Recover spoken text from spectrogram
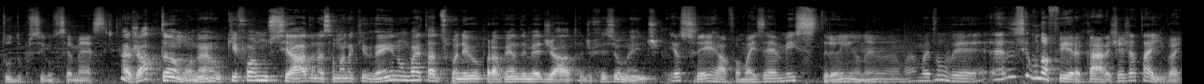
tudo pro segundo semestre. é, já estamos, né? O que for anunciado na semana que vem não vai estar disponível para venda imediata, dificilmente. Eu sei, Rafa, mas é meio estranho, né? Mas- Mas vamos ver. É segunda-feira, cara. Já já tá aí, vai.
